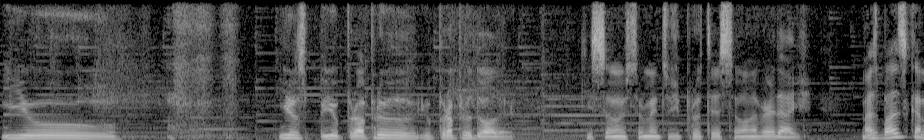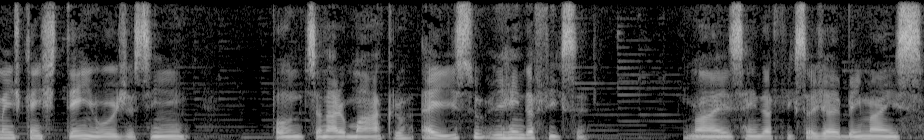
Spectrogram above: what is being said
e o e, os, e o próprio e o próprio dólar, que são instrumentos de proteção, na verdade. Mas basicamente o que a gente tem hoje assim, falando de cenário macro, é isso e renda fixa. Mas renda fixa já é bem mais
